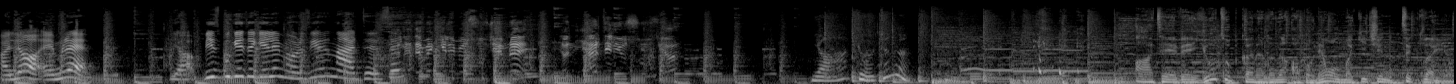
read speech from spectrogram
Alo Emre. Ya biz bu gece gelemiyoruz yarın ertelesek. Ne demek Ya gördün mü? ATV YouTube kanalına abone olmak için tıklayın.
